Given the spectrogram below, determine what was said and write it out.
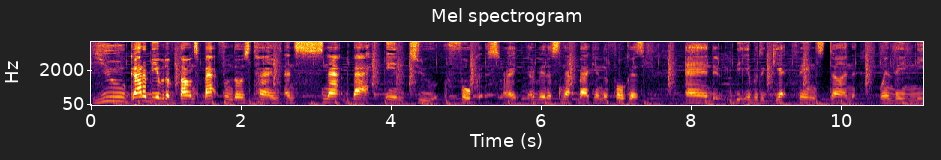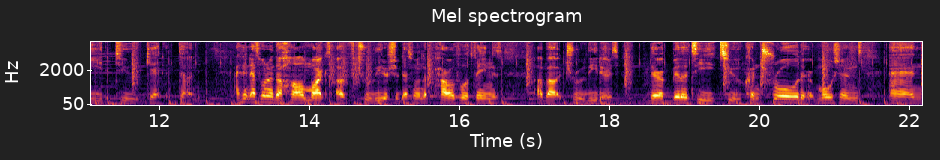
you got to be able to bounce back from those times and snap back into focus, right? You got to be able to snap back into focus and be able to get things done when they need to get done. I think that's one of the hallmarks of true leadership. That's one of the powerful things about true leaders their ability to control their emotions. And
